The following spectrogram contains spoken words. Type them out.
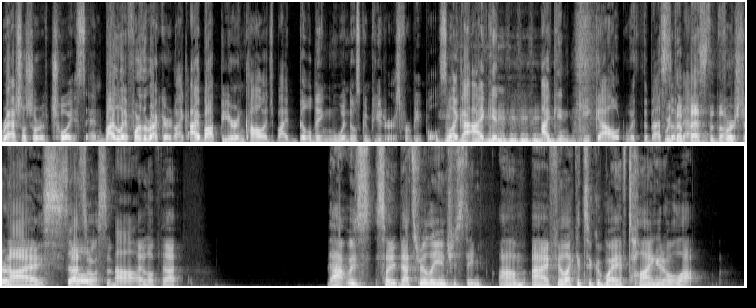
rational sort of choice. And by the way, for the record, like I bought beer in college by building Windows computers for people. So like I, I can I can geek out with the best with of the them best of them for sure. Nice, So, that's awesome. um, I love that. That was so. That's really interesting. Um, I feel like it's a good way of tying it all up.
